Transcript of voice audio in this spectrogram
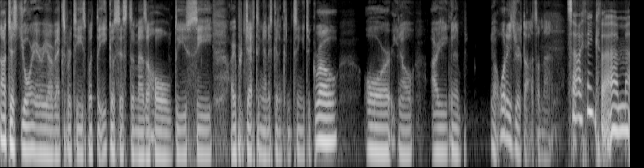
not just your area of expertise, but the ecosystem as a whole? Do you see? Are you projecting that it's going to continue to grow, or you know, are you going to you know, what is your thoughts on that? So I think that um,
